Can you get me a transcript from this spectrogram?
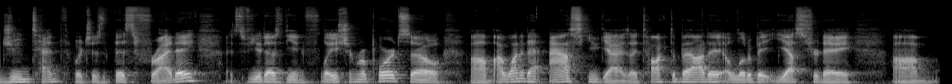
June 10th, which is this Friday. It's viewed as the inflation report. So um, I wanted to ask you guys, I talked about it a little bit yesterday. Um,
